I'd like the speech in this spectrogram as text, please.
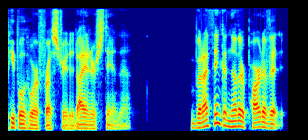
people who are frustrated. I understand that. But I think another part of it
